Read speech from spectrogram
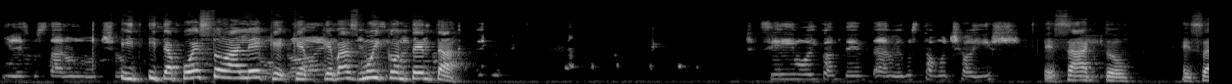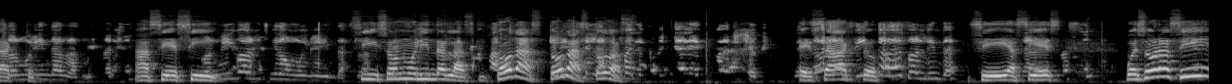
y les gustaron mucho. Y, y te apuesto, Ale, que, que, que vas muy contenta. Sí, muy contenta, me gusta mucho ir. Exacto, Son exacto. muy lindas las muchachas. Así es, sí. Conmigo han sido muy lindas. Sí, son muy lindas las... Todas, todas, todas. Exacto. Sí, todas son lindas. Sí, así es. Pues ahora sí,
